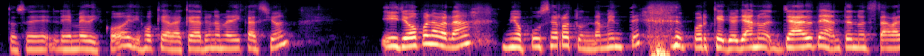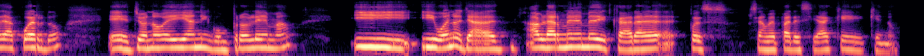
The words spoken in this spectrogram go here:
entonces le medicó y dijo que había que darle una medicación y yo, pues la verdad, me opuse rotundamente porque yo ya, no, ya desde antes no estaba de acuerdo, eh, yo no veía ningún problema. Y, y, bueno, ya hablarme de medicar, eh, pues, o sea, me parecía que, que no.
